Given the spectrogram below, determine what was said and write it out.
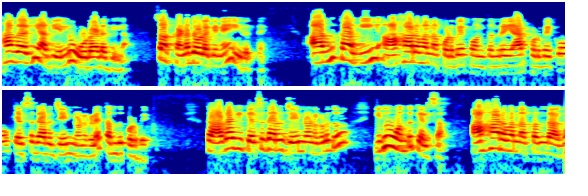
ಹಾಗಾಗಿ ಅದು ಎಲ್ಲೂ ಓಡಾಡೋದಿಲ್ಲ. ಸೊ, ಆ ಕಣದೊಳಗೇನೆ ಇರುತ್ತೆ. ಅದಕ್ಕಾಗಿ ಆಹಾರವನ್ನ ಕೊಡ್ಬೇಕು ಅಂತಂದ್ರೆ ಯಾರು ಕೊಡ್ಬೇಕು? ಕೆಲಸಗಾರ ಜೇನುನೊಣಗಳೇ ತಂದು ಕೊಡ್ಬೇಕು. ಸೊ, ಹಾಗಾಗಿ ಕೆಲಸಗಾರ ಜೇನುನೊಣಗಳದು ಇದು ಒಂದು ಕೆಲಸ. ಆಹಾರವನ್ನ ತಂದಾಗ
